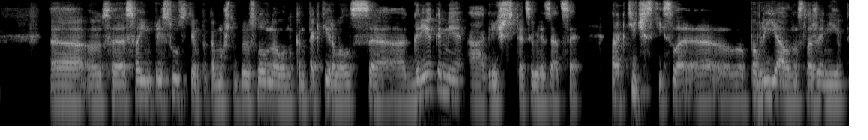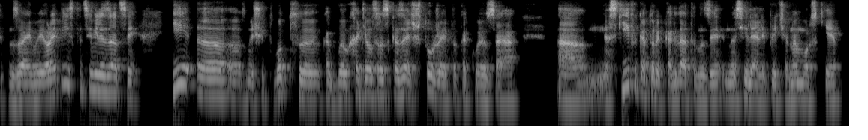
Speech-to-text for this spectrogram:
своим присутствием, потому что, безусловно, он контактировал с э, греками, а греческая цивилизация практически э, повлияла на сложение так называемой европейской цивилизации. И, э, значит, вот э, как бы хотелось рассказать, что же это такое за а, скифы, которые когда-то населяли причерноморские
